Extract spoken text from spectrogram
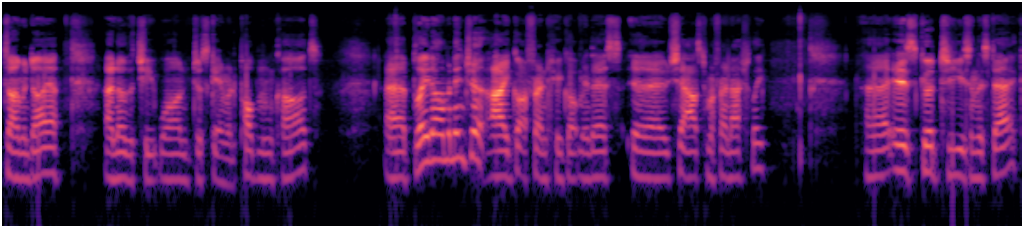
Diamond Dyer, another cheap one, just getting rid of problem cards. Uh, Blade Armor Ninja, I got a friend who got me this. Uh, shout out to my friend Ashley. Uh, is good to use in this deck.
